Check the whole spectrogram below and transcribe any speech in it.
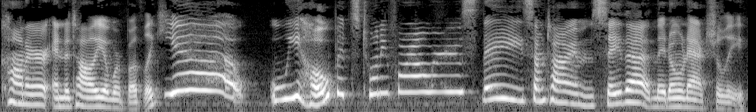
Connor and Natalia were both like, "Yeah, we hope it's 24 hours." They sometimes say that and they don't actually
